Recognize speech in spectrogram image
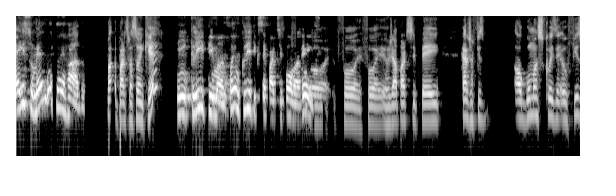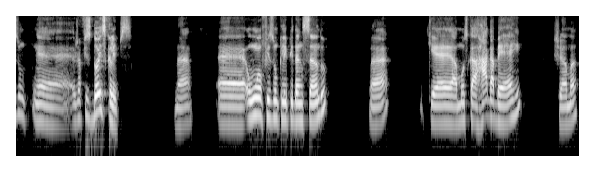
É isso mesmo ou tô errado? Pa participação em quê? Em clipe, mano. Foi um clipe que você participou uma vez? Foi, foi, foi. Eu já participei. Cara, já fiz algumas coisas. Eu fiz um. É, eu já fiz dois clipes, né? É, um eu fiz um clipe dançando, né? Que é a música Raga BR, chama.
